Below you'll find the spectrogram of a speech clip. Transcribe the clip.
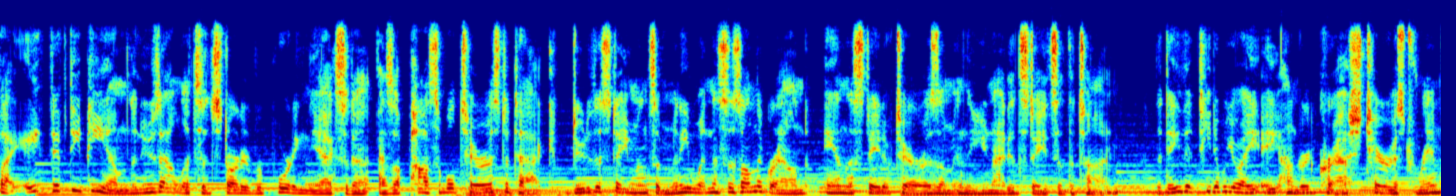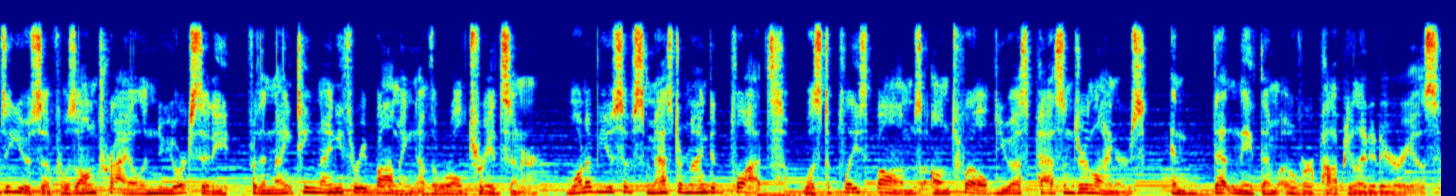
By 8:50 p.m., the news outlets had started reporting the accident as a possible terrorist attack due to the statements of many witnesses on the ground and the state of terrorism in the United States at the time. The day that TWA 800 crashed, terrorist Ramzi Youssef was on trial in New York City for the 1993 bombing of the World Trade Center. One of Youssef's masterminded plots was to place bombs on 12 U.S. passenger liners and detonate them over populated areas.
